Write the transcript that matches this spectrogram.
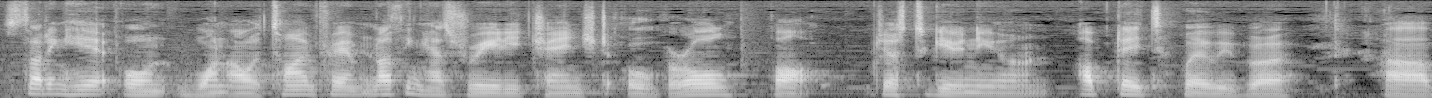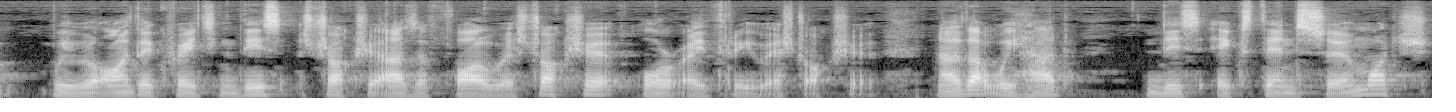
Starting here on one hour time frame, nothing has really changed overall, but just to give you an update where we were, uh, we were either creating this structure as a five-way structure or a three-way structure. Now that we had this extends so much,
